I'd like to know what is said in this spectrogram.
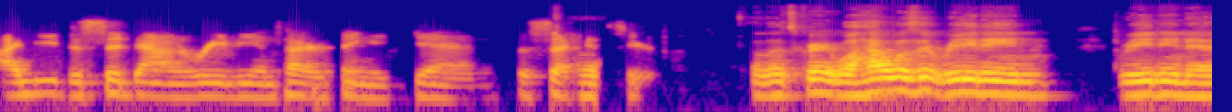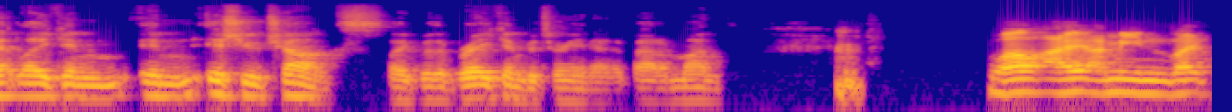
I need to sit down and read the entire thing again, the second series. Well, that's great. Well, how was it reading reading it like in in issue chunks, like with a break in between it, about a month? Well, I, I mean, like,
